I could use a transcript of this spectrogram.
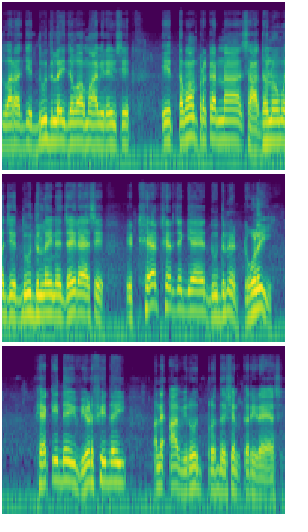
દ્વારા જે દૂધ લઈ જવામાં આવી રહ્યું છે, એ તમામ પ્રકારના સાધનોમાં જે દૂધ લઈને જઈ રહ્યા છે, એ ઠેર ઠેર જગ્યાએ દૂધને ઢોળી, ફેંકી દઈ, વેડફી દઈ અને આ વિરોધ પ્રદર્શન કરી રહ્યા છે.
